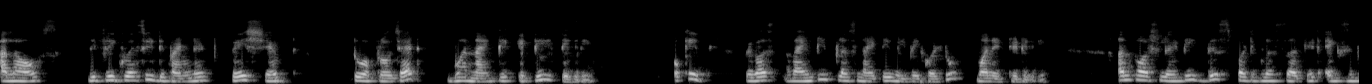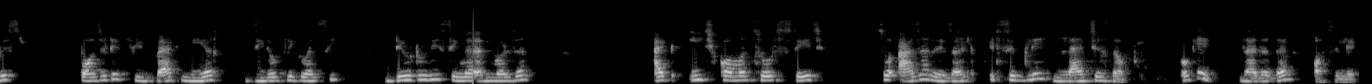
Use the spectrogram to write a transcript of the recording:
allows the frequency dependent phase shift to approach at 190 80 degree. Okay, because 90 plus 90 will be equal to 180 degree. Unfortunately, this particular circuit exhibits positive feedback near zero frequency due to the signal inversion at each common source stage. So as a result, it simply latches up, okay, rather than oscillate.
